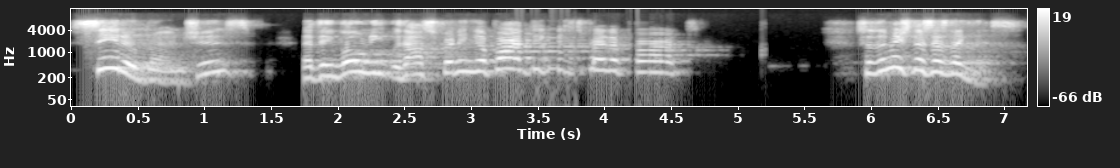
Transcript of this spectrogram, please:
Cedar branches, that they won't eat without spreading apart, they can spread apart. So the Mishnah says like this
